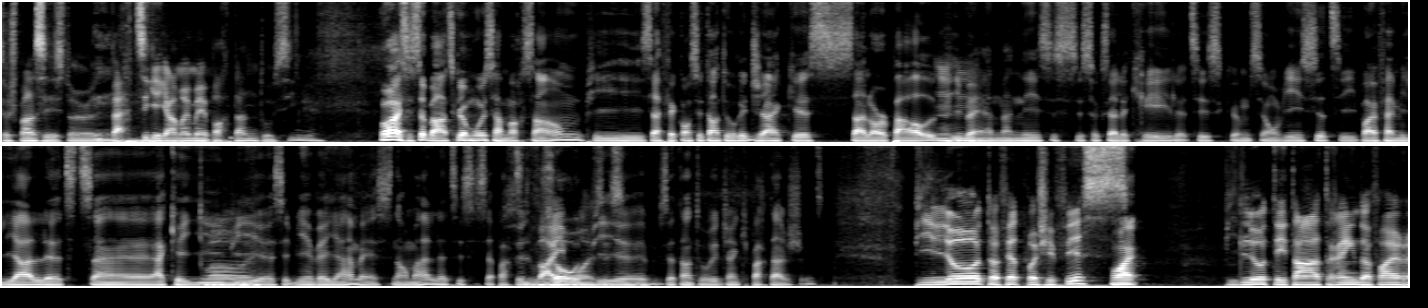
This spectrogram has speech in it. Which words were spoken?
ça je pense que c'est c'est une partie qui est quand même importante aussi. là. Ouais, c'est ça. Ben, en tout cas, moi, ça me ressemble. Puis ça fait qu'on s'est entouré de gens que ça leur parle. Puis, Mhm. ben, à un moment donné, c'est c'est ça que ça l'a créé. tu C'est comme si on vient ici, c'est hyper familial. Tu te sens euh, accueilli. Puis ouais. euh, c'est bienveillant. Mais c'est normal. Là, tu sais, c'est ça partie C'est de vous vibe, autres. ouais, puis euh, vous êtes entouré de gens qui partagent ça. tu. Puis là, t'as fait pas chez Fils. Ouais. Puis là, t'es en train de faire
